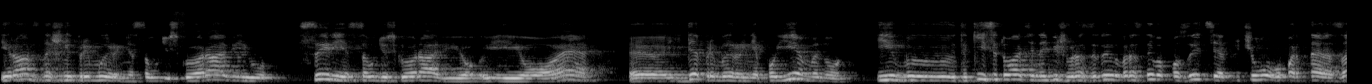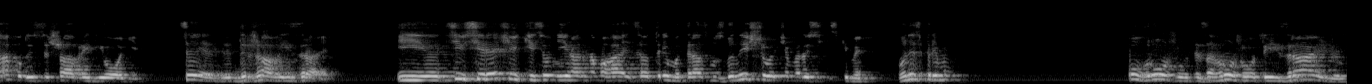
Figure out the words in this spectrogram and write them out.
Іран знайшли примирення з Саудівською Аравією, Сирія з Саудівською Аравією і ОАЕ. Йде примирення по Ємену. І в такій ситуації найбільш вразлива, позиція ключового партнера Заходу і США в регіоні це держава Ізраїль. І ці всі речі, які сьогодні Іран намагається отримати разом з винищувачами російськими, вони спрямовані погрожувати, загрожувати Ізраїлю,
